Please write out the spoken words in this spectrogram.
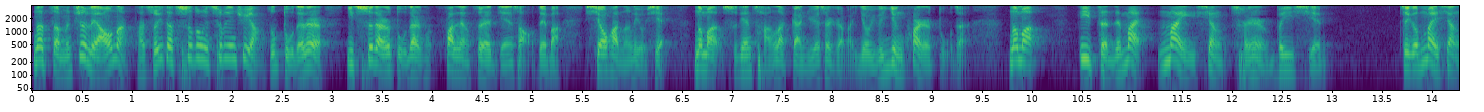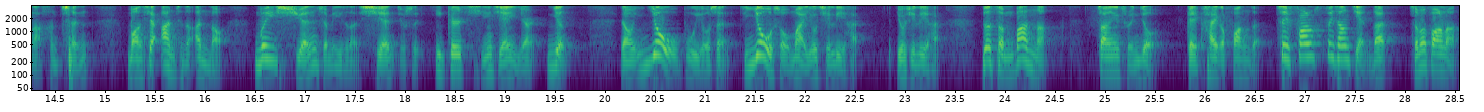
那怎么治疗呢？他所以他吃东西吃不进去啊，都堵在这儿，一吃点就堵在这，饭量自然减少，对吧？消化能力有限，那么时间长了，感觉是什么？有一个硬块儿堵着。那么一诊的脉，脉象沉而微弦，这个脉象啊很沉，往下按沉的按到。微弦什么意思呢？弦就是一根琴弦一样硬。然后右部尤甚，右手脉尤其厉害，尤其厉害。那怎么办呢？张一纯就给开个方子，这方非常简单，什么方呢？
